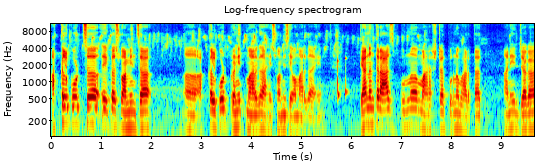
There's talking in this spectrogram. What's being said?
अक्कलकोटचं एक स्वामींचा अक्कलकोट प्रणित मार्ग आहे स्वामी सेवा मार्ग आहे. त्यानंतर आज पूर्ण महाराष्ट्रात पूर्ण भारतात आणि जगा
